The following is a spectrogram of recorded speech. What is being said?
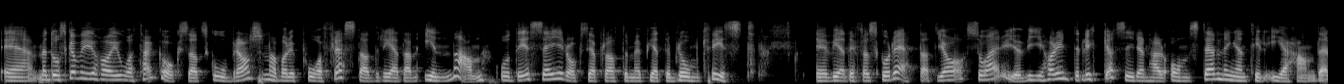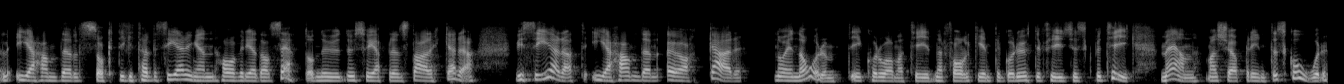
Eh, men då ska vi ju ha i åtanke också att skobranschen har varit påfrestad redan innan och det säger också, jag pratade med Peter Blomqvist eh, VD för Skorätt att ja, så är det ju. Vi har inte lyckats i den här omställningen till e-handel. E-handels och digitaliseringen har vi redan sett och nu, nu sveper den starkare. Vi ser att e-handeln ökar något enormt i coronatid när folk inte går ut i fysisk butik. Men man köper inte skor.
